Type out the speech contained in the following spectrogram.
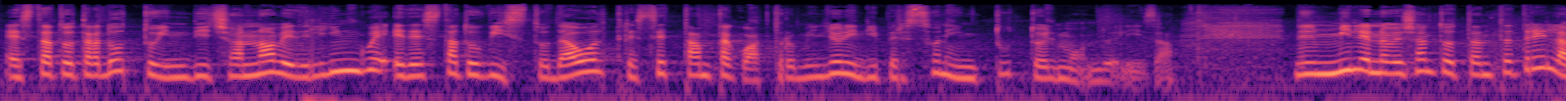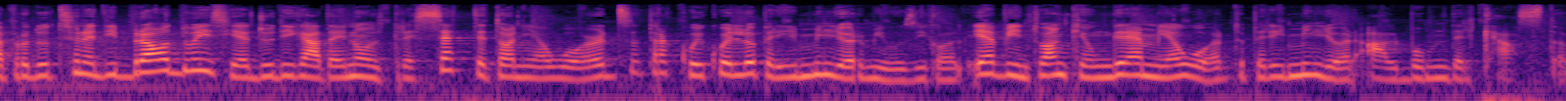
è stato tradotto in 19 lingue ed è stato visto da oltre 74 milioni di persone in tutto il mondo, Elisa. Nel 1983 la produzione di Broadway si è aggiudicata inoltre 7 Tony Awards, tra cui quello per il miglior musical, e ha vinto anche un Grammy Award per il miglior album del cast.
